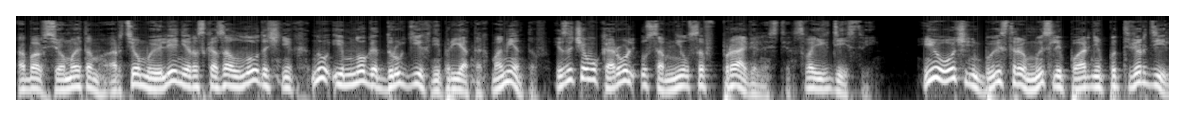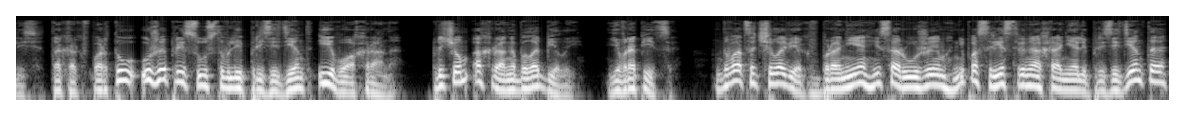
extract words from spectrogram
Обо всем этом Артему и Лене рассказал лодочник, ну и много других неприятных моментов, из-за чего король усомнился в правильности своих действий. И очень быстро мысли парня подтвердились, так как в порту уже присутствовали президент и его охрана. Причем охрана была белой, европейцы. Двадцать человек в броне и с оружием непосредственно охраняли президента,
